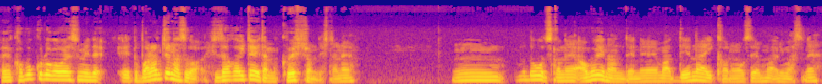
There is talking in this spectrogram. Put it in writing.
えー、カボクロがお休みで、えー、っと、バランチューナスが膝が痛いためクエスチョンでしたね。うーん、どうですかね。アウェイなんでね、まあ出ない可能性もありますね。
